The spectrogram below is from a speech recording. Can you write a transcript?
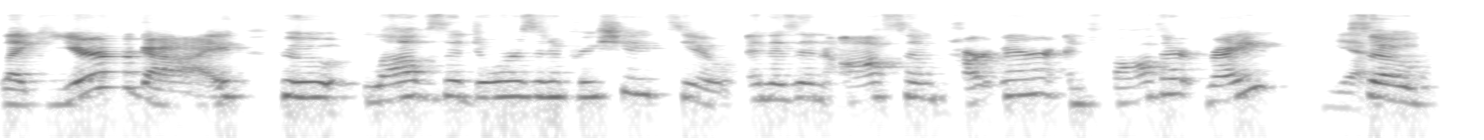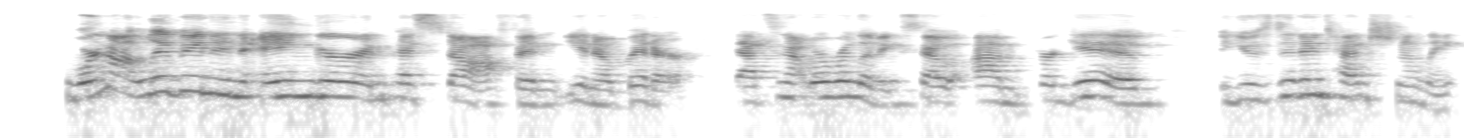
like your guy who loves adores and appreciates you and is an awesome partner and father right? Yeah. so we're not living in anger and pissed off and you know bitter. That's not where we're living. So um forgive use it intentionally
